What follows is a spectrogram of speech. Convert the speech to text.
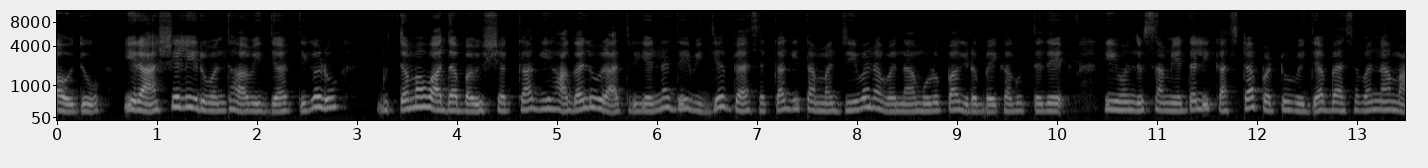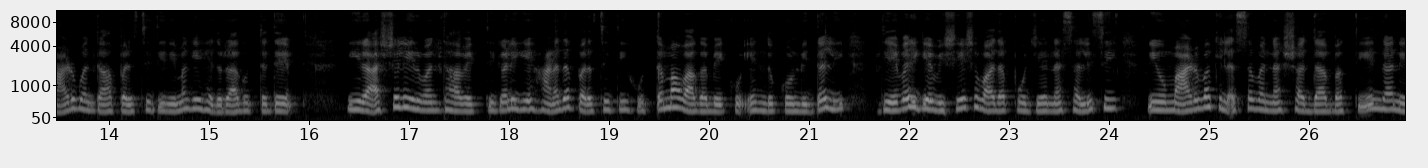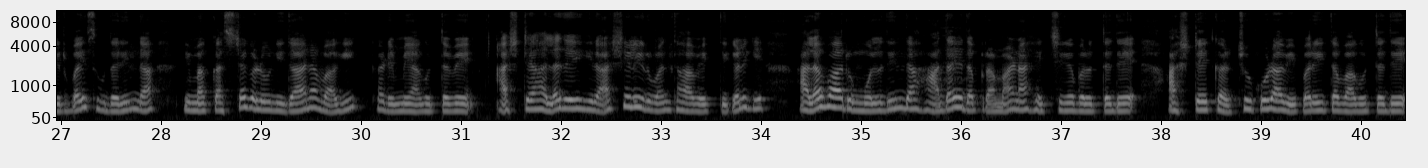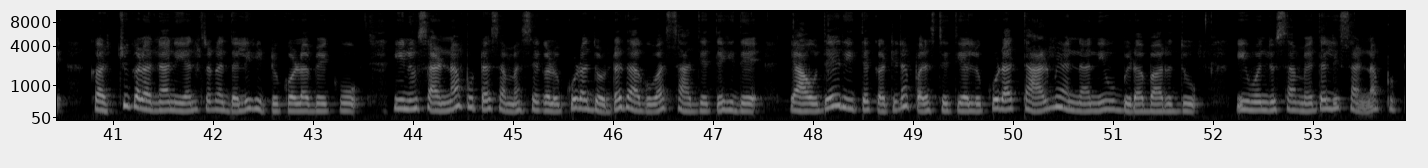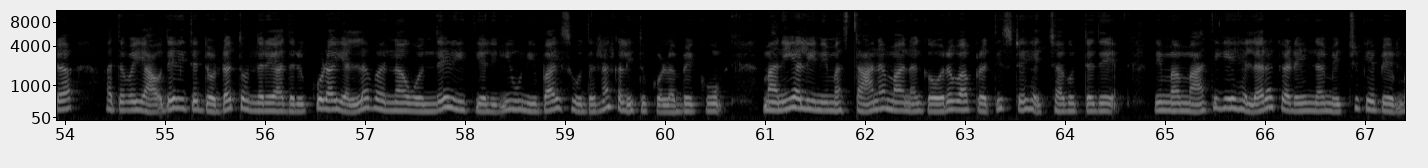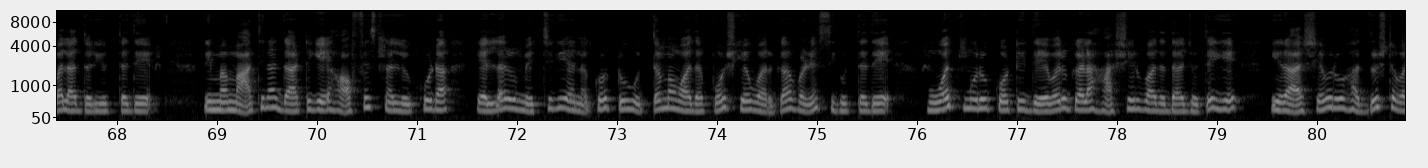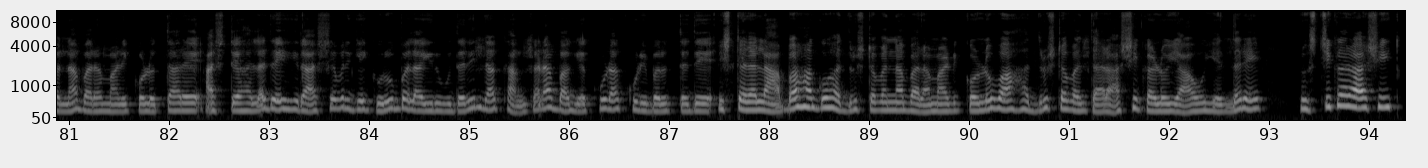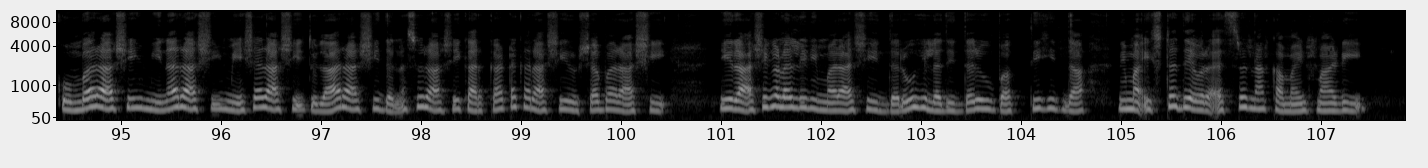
ಹೌದು, ಈ ರಾಶಿಯಲ್ಲಿ ಇರುವಂತಹ ವಿದ್ಯಾರ್ಥಿಗಳು ಉತ್ತಮವಾದ ಭವಿಷ್ಯಕ್ಕಾಗಿ ಹಗಲು ರಾತ್ರಿ ಎನ್ನದೇ ವಿದ್ಯಾಭ್ಯಾಸಕ್ಕಾಗಿ ತಮ್ಮ ಜೀವನವನ್ನು ಮುಡುಪಾಗಿಡಬೇಕಾಗುತ್ತದೆ. ಈ ಒಂದು ಸಮಯದಲ್ಲಿ ಕಷ್ಟಪಟ್ಟು ವಿದ್ಯಾಭ್ಯಾಸವನ್ನು ಮಾಡುವಂತಹ ಪರಿಸ್ಥಿತಿ ನಿಮಗೆ ಎದುರಾಗುತ್ತದೆ. ಈ ರಾಶಿಯಲ್ಲಿ ಇರುವಂತಹ ವ್ಯಕ್ತಿಗಳಿಗೆ ಹಣದ ಪರಿಸ್ಥಿತಿ ಉತ್ತಮವಾಗಬೇಕು ಎಂದುಕೊಂಡಿದ್ದಲ್ಲಿ ದೇವರಿಗೆ ವಿಶೇಷವಾದ ಪೂಜೆಯನ್ನು ಸಲ್ಲಿಸಿ ನೀವು ಮಾಡುವ ಕೆಲಸವನ್ನು ಶ್ರದ್ಧಾ ಭಕ್ತಿಯಿಂದ ನಿರ್ವಹಿಸುವುದರಿಂದ ನಿಮ್ಮ ಕಷ್ಟಗಳು ನಿಧಾನವಾಗಿ ಕಡಿಮೆಯಾಗುತ್ತವೆ. ಅಷ್ಟೇ ಅಲ್ಲದೆ ಈ ರಾಶಿಯಲ್ಲಿರುವಂತಹ ವ್ಯಕ್ತಿಗಳಿಗೆ ಹಲವಾರು ಮೂಲದಿಂದ ಆದಾಯದ ಪ್ರಮಾಣ ಹೆಚ್ಚಿಗೆ ಬರುತ್ತದೆ. ಅಷ್ಟೇ ಖರ್ಚು ಕೂಡ ವಿಪರೀತವಾಗುತ್ತದೆ. ಖರ್ಚುಗಳನ್ನು ನಿಯಂತ್ರಣದಲ್ಲಿ ಇಟ್ಟುಕೊಳ್ಳಬೇಕು. ಇನ್ನು ಸಣ್ಣ ಪುಟ್ಟ ಸಮಸ್ಯೆಗಳು ಕೂಡ ದೊಡ್ಡದಾಗುವ ಸಾಧ್ಯತೆ ಇದೆ. ಯಾವುದೇ ರೀತಿಯ ಕಠಿಣ ಪರಿಸ್ಥಿತಿಯಲ್ಲೂ ಕೂಡ ತಾಳ್ಮೆಯನ್ನು ನೀವು ಬಿಡಬಾರದು. ಈ ಒಂದು ಸಮಯದಲ್ಲಿ ಸಣ್ಣ ಪುಟ್ಟ ಅಥವಾ ಯಾವುದೇ ರೀತಿಯ ದೊಡ್ಡ ತೊಂದರೆ ಆದರೂ ಕೂಡ ಎಲ್ಲವನ್ನ ಒಂದೇ ರೀತಿಯಲ್ಲಿ ನೀವು ನಿಭಾಯಿಸುವುದನ್ನು ಕಲಿತುಕೊಳ್ಳಬೇಕು. ಮನೆಯಲ್ಲಿ ನಿಮ್ಮ ಸ್ಥಾನಮಾನ, ಗೌರವ, ಪ್ರತಿಷ್ಠೆ ಹೆಚ್ಚಾಗುತ್ತದೆ. ನಿಮ್ಮ ಮಾತಿಗೆ ಎಲ್ಲರ ಕಡೆಯಿಂದ ಮೆಚ್ಚುಗೆ, ಬೆಂಬಲ ದೊರೆಯುತ್ತದೆ. ನಿಮ್ಮ ಮಾತಿನ ದಾಟಿಗೆ ಆಫೀಸ್ನಲ್ಲೂ ಕೂಡ ಎಲ್ಲರೂ ಮೆಚ್ಚುಗೆಯನ್ನು ಕೊಟ್ಟು ಉತ್ತಮವಾದ ಪೋಸ್ಟ್ಗೆ ವರ್ಗಾವಣೆ ಸಿಗುತ್ತದೆ. ಮೂವತ್ತ್ಮೂರು ಕೋಟಿ ದೇವರುಗಳ ಆಶೀರ್ವಾದದ ಜೊತೆಗೆ ಈ ರಾಶಿಯವರು ಅದೃಷ್ಟವನ್ನ ಬರಮಾಡಿಕೊಳ್ಳುತ್ತಾರೆ. ಅಷ್ಟೇ ಅಲ್ಲದೆ ಈ ರಾಶಿಯವರಿಗೆ ಗುರುಬಲ ಇರುವುದರಿಂದ ಕಂಕಣ ಭಾಗ್ಯ ಕೂಡ ಕೂಡಿ ಬರುತ್ತದೆ ಇಷ್ಟೆಲ್ಲ ಲಾಭ ಹಾಗೂ ಅದೃಷ್ಟವನ್ನ ಬರಮಾಡಿಕೊಳ್ಳುವ ಅದೃಷ್ಟವಂತ ರಾಶಿಗಳು ಯಾವುವು ಎಂದರೆ, ವೃಶ್ಚಿಕ ರಾಶಿ, ಕುಂಭ ರಾಶಿ ಮೀನರಾಶಿ ಮೇಷರಾಶಿ ತುಲಾರಾಶಿ ಧನಸು ರಾಶಿ ಕರ್ಕಾಟಕ ರಾಶಿ, ವೃಷಭ ರಾಶಿ. ಈ ರಾಶಿಗಳಲ್ಲಿ ನಿಮ್ಮ ರಾಶಿ ಇದ್ದರೂ ಇಲ್ಲದಿದ್ದರೂ ಭಕ್ತಿಯಿಂದ ನಿಮ್ಮ ಇಷ್ಟ ದೇವರ ಹೆಸರನ್ನ ಕಮೆಂಟ್ ಮಾಡಿ.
